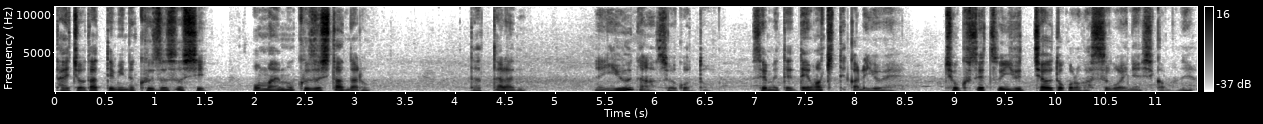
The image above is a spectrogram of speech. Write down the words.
体調だってみんな崩すし、お前も崩したんだろ？だったら、言うな、そういうこと。せめて電話切ってから言え。直接言っちゃうところがすごいね、しかもね。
